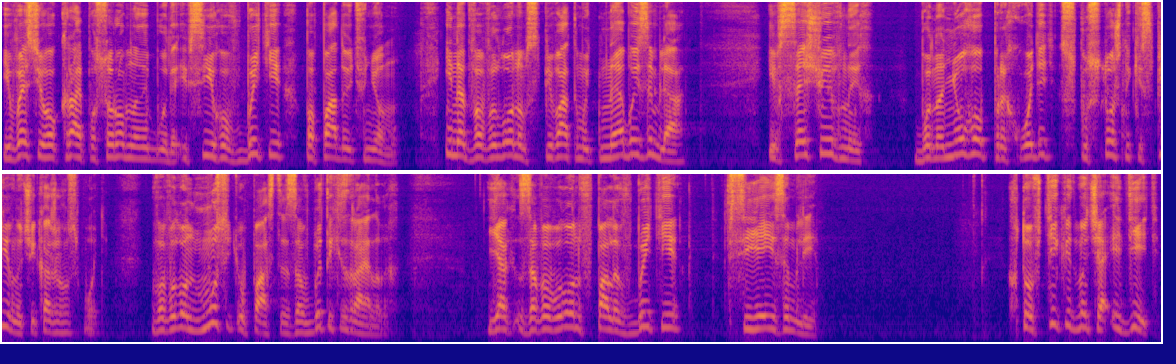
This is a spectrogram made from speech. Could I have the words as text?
і весь його край посоромлений буде, і всі його вбиті попадають в ньому. І над Вавилоном співатимуть небо і земля, і все, що є в них, бо на нього приходять спустошники з півночі, каже Господь. Вавилон мусить упасти за вбитих Ізраїлевих, як за Вавилон впали вбиті всієї землі. Хто втік від меча, ідіть,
